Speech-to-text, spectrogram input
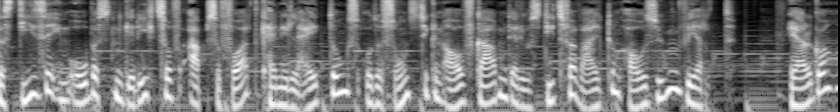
dass diese im obersten Gerichtshof ab sofort keine Leitungs- oder sonstigen Aufgaben der Justizverwaltung ausüben wird. Ergo,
